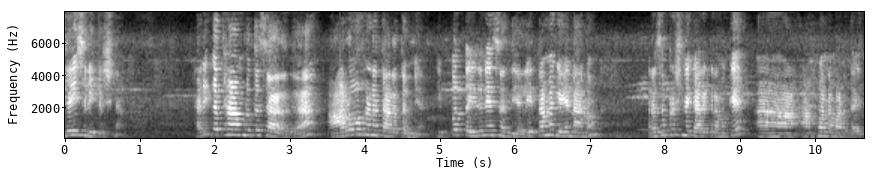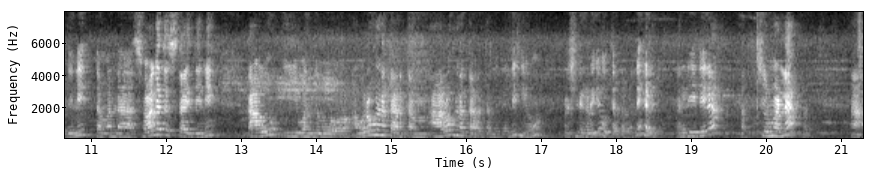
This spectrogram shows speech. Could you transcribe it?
ಜೈ ಶ್ರೀಕೃಷ್ಣ. ಹರಿಕಥಾಮೃತ ಸಾರದ ಆರೋಹಣ ತಾರತಮ್ಯ ಇಪ್ಪತ್ತೈದನೇ ಸಂಧಿಯಲ್ಲಿ ತಮಗೆ ನಾನು ರಸಪ್ರಶ್ನೆ ಕಾರ್ಯಕ್ರಮಕ್ಕೆ ಆಹ್ವಾನ ಮಾಡ್ತಾ ಇದ್ದೀನಿ. ತಮ್ಮನ್ನು ಸ್ವಾಗತಿಸ್ತಾ ಇದ್ದೀನಿ. ನಾವು ಈ ಒಂದು ಅವರೋಹಣ ತಾರತಮ್ಯ ಆರೋಹಣ ತಾರತಮ್ಯದಲ್ಲಿ ನೀವು ಪ್ರಶ್ನೆಗಳಿಗೆ ಉತ್ತರಗಳನ್ನು ಹೇಳಬೇಕು. ರೆಡಿ ಇದ್ದೀರಾ? ಶುರು ಮಾಡಲ? ಹಾಂ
